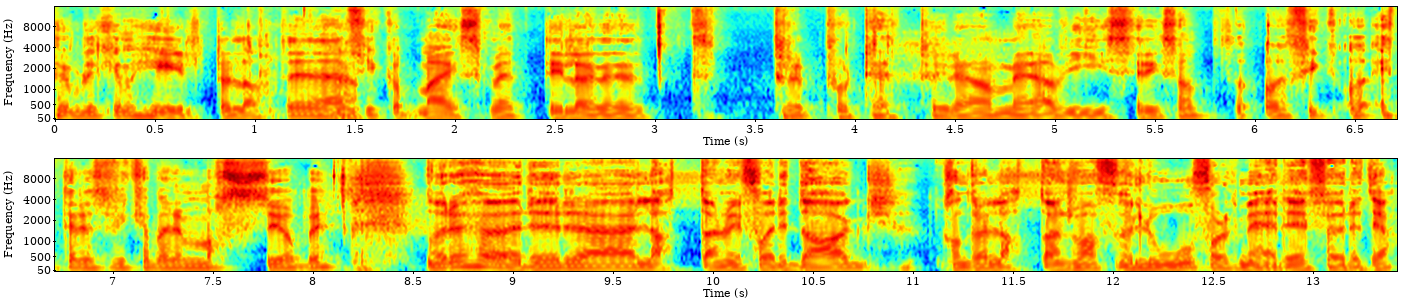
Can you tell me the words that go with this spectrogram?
Publikum hylte og latter. Jeg Ja. fikk oppmerksomhet. De lagde et portrettprogram med aviser. ikke sant? Og, fikk, og etter det så fikk jeg bare masse jobber. Når du hører eh, latteren vi får i dag, kontra latteren som var, lo folk mer i før i tida?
